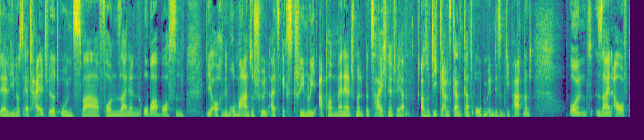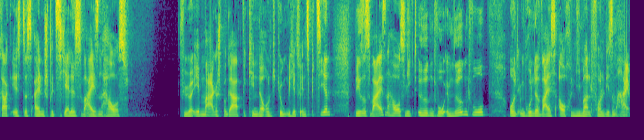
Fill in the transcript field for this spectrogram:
der Linus erteilt wird, und zwar von seinen Oberbossen, die auch in dem Roman so schön als Extremely Upper Management bezeichnet werden. Also die ganz, ganz, ganz oben in diesem Department. Und sein Auftrag ist es, ein spezielles Waisenhaus für eben magisch begabte Kinder und Jugendliche zu inspizieren. Dieses Waisenhaus liegt irgendwo im Nirgendwo und im Grunde weiß auch niemand von diesem Heim.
